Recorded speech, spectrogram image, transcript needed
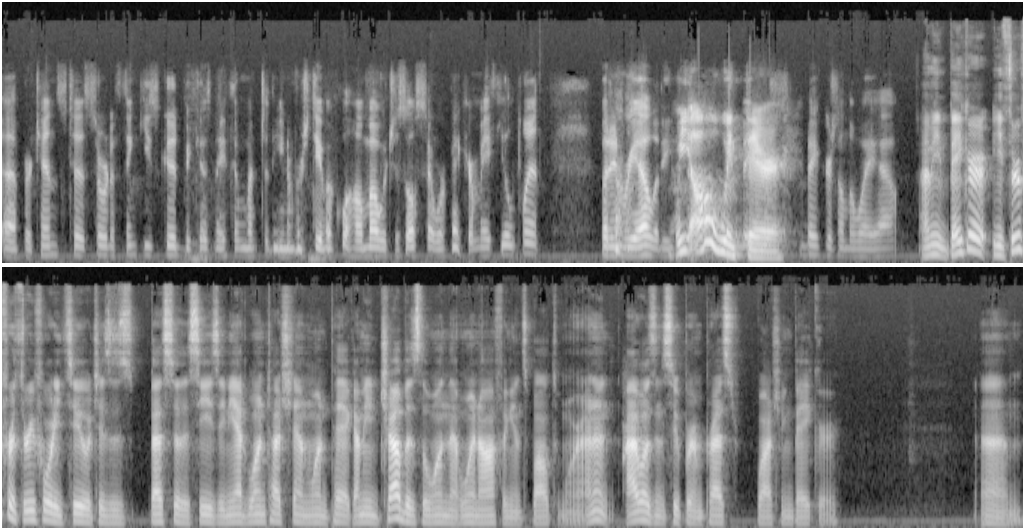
uh, pretends to sort of think he's good because Nathan went to the University of Oklahoma, which is also where Baker Mayfield went. But in reality, we all went Baker's, there. Baker's on the way out. I mean, Baker he threw for 342, which is his best of the season. He had one touchdown, one pick. I mean, Chubb is the one that went off against Baltimore. I don't. I wasn't super impressed watching Baker. Um,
